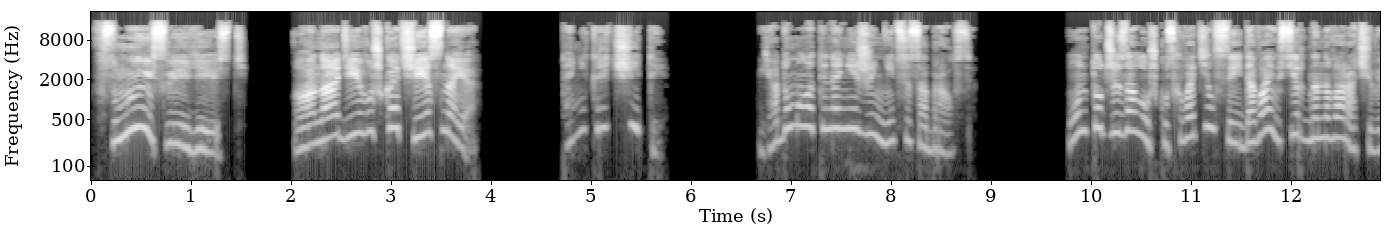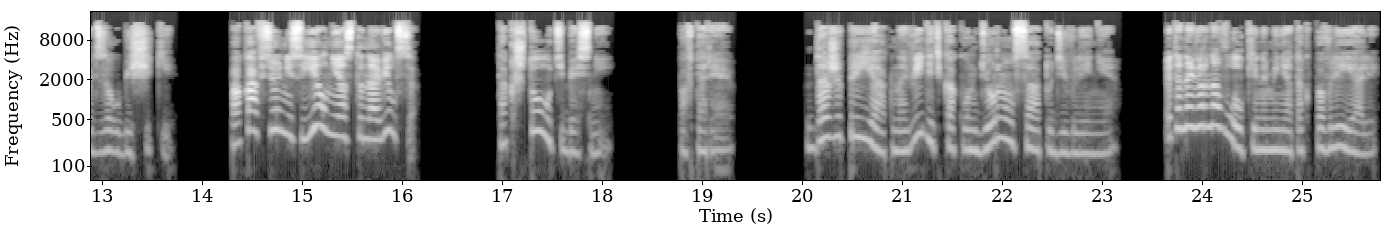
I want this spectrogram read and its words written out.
«В смысле есть? Она девушка честная!» «Да не кричи ты! Я думала, ты на ней жениться собрался». Он тут же за ложку схватился и давай усердно наворачивать за обе щеки. Пока все не съел, не остановился. «Так что у тебя с ней?» Повторяю. Даже приятно видеть, как он дернулся от удивления. Это, наверное, волки на меня так повлияли.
